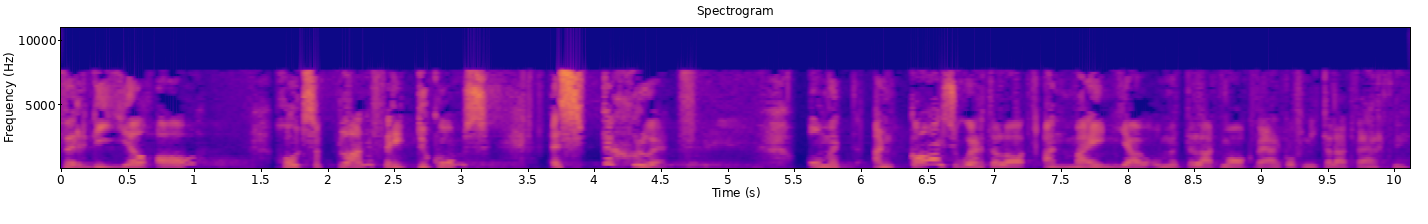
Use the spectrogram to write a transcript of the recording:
vir die heelal, God se plan vir die toekoms is te groot om dit aan kans oor te laat aan my en jou om dit te laat maak werk of nie te laat werk nie.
